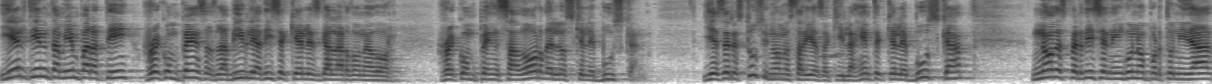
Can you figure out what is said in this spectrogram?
Y Él tiene también para ti recompensas. La Biblia dice que Él es galardonador, recompensador de los que le buscan. Y ese eres tú, si no, no estarías aquí. La gente que le busca no desperdicia ninguna oportunidad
